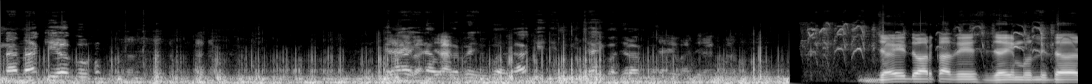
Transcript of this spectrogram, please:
ના નાખી બસ. આખી જિંદગી જાય બાજ રાખવા જય બાજ રાખવાનું. જય દ્વારકાધીશ જય મુરલીધર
